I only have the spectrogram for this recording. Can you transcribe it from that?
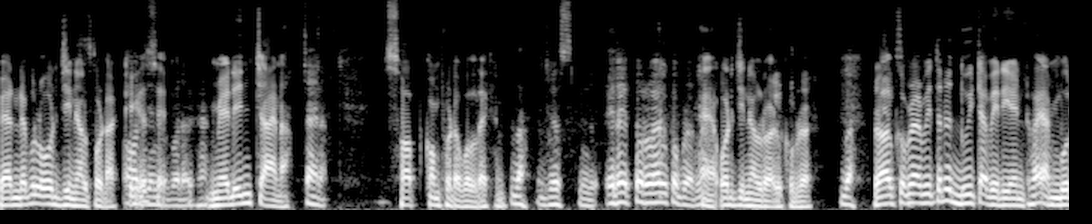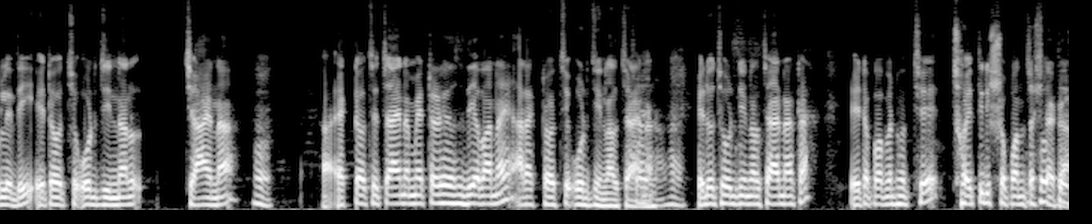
ব্র্যান্ডেবল অরিজিনাল প্রোডাক্ট ঠিক আছে। মেড ইন চায়না চাই না সফট কমফোর্টেবল দেখেন। বাহ জোস কিন্তু। এটা তো রয়্যাল কোবরা হ্যাঁ অরিজিনাল রয়্যাল কোবরার বাহ। রয়্যাল কোবরার ভিতরে দুইটা ভেরিয়েন্ট হয় আমি বলে দিই। এটা হচ্ছে অরিজিনাল চায়না একটা হচ্ছে চায়না ম্যাটেরিয়ালস দিয়ে বানায় আর একটা হচ্ছে অরিজিনাল চায়না। হ্যাঁ। এটা হচ্ছে অরিজিনাল চায়নাটা। এটা পাবেন হচ্ছে ছয়ত্রিশশো পঞ্চাশ টাকা।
